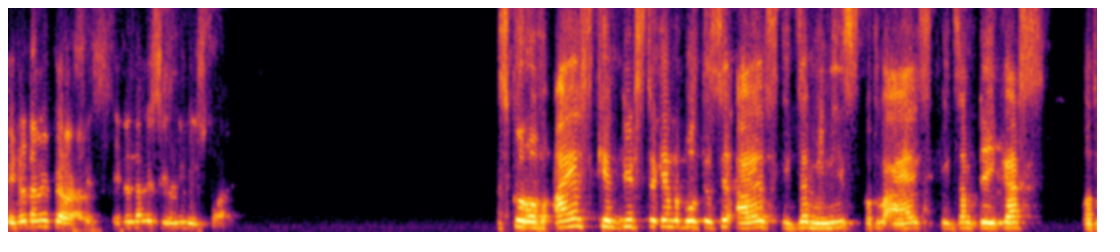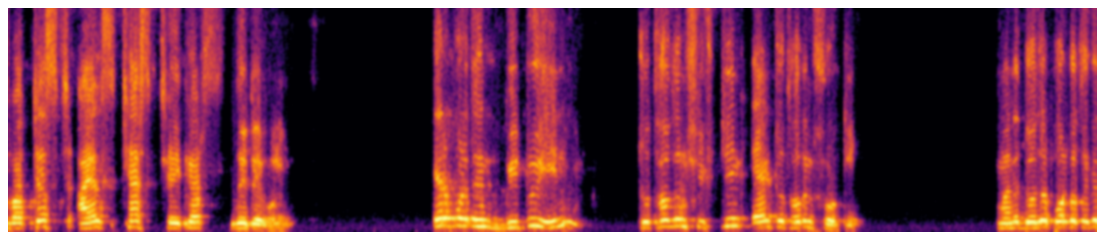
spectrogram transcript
এটার নামে প্যারাফ্রেজ এটার নামে সিনোনিম ইউজ করা। স্কোর অফ আইএলস ক্যান্ডিডেটসটাকে আমরা বলতেছি আইএলস এক্সাম মিনিস অথবা আইএলস এক্সাম টেকারস অথবা টেস্ট আইএলস টেস্ট টেকার্স যেটাই বলেন এরপরে দেখেন between two thousand fifteen two thousand মানে দু হাজার পনেরো থেকে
